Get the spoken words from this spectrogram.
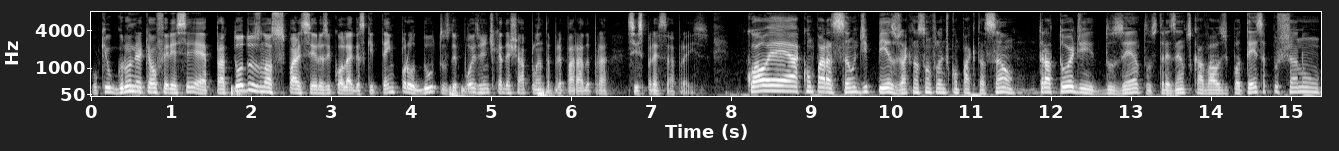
o que o Gruner quer oferecer é para todos os nossos parceiros e colegas que têm produtos depois, a gente quer deixar a planta preparada para se expressar para isso. Qual é a comparação de peso? Já que nós estamos falando de compactação, trator de 200, 300 cavalos de potência puxando um,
